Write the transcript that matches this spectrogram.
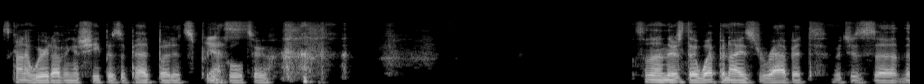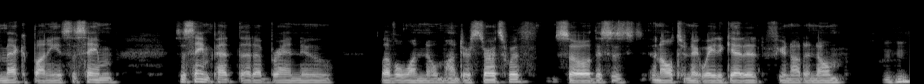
It's kind of weird having a sheep as a pet, but it's pretty Yes. cool too. so then there's the weaponized rabbit, which is uh, the mech bunny. It's the same. It's the same pet that a brand new level one gnome hunter starts with. So this is an alternate way to get it if you're not a gnome, can,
